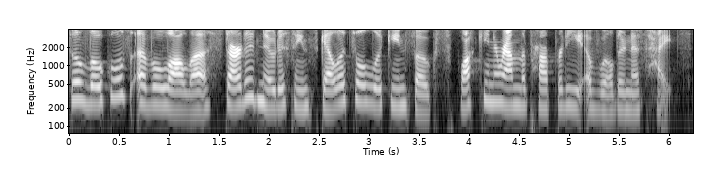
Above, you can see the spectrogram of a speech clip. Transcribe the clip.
The locals of Olalla started noticing skeletal looking folks walking around the property of Wilderness Heights,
